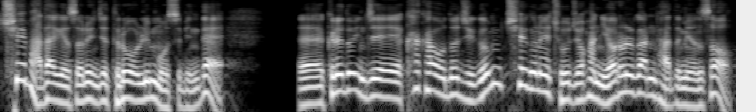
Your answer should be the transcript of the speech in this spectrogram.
최바닥에서는 이제 들어올린 모습인데 에, 그래도 이제 카카오도 지금 최근에 조정 한 열흘간 받으면서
